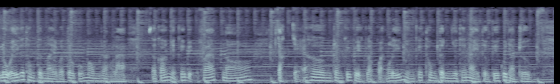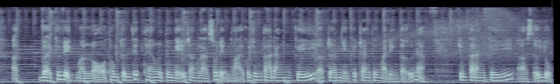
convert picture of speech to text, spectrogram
lưu ý cái thông tin này. Và tôi cũng mong rằng là sẽ có những cái biện pháp nó chặt chẽ hơn trong cái việc là quản lý những cái thông tin như thế này từ phía của nhà trường. À, về cái việc mà lộ thông tin tiếp theo thì tôi nghĩ rằng là số điện thoại của chúng ta đăng ký ở trên những cái trang thương mại điện tử nè. Chúng ta đăng ký uh, sử dụng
